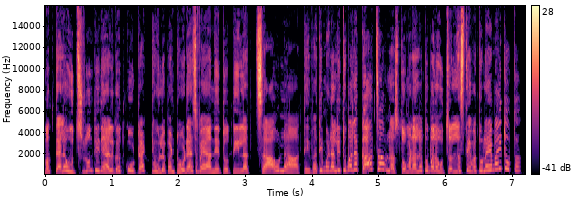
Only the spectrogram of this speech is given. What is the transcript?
मग त्याला उचलून तिने अलगत कोटात ठेवलं पण थोड्याच वेळाने तो तिला चावला. तेव्हा ती म्हणाली तुम्हाला का चावलास? तो म्हणाला तुम्हाला उचललंस तेव्हा तुला हे माहीत होतं.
